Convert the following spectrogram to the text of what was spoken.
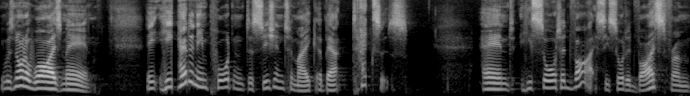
He was not a wise man. He, he had an important decision to make about taxes. And he sought advice. He sought advice from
